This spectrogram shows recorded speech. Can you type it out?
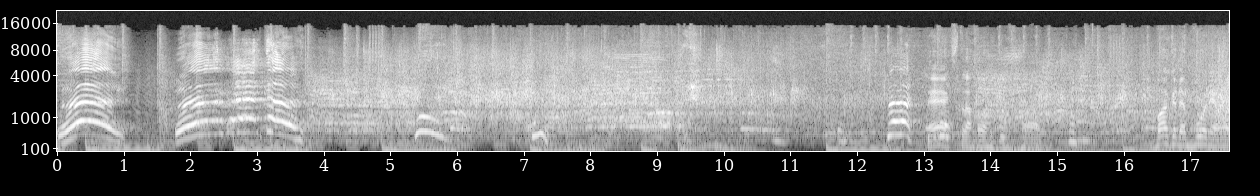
Ua! Ua! Extraordinar. Bă, cât de bun e, mă.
